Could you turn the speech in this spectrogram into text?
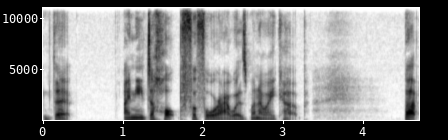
that I need to hop for four hours when I wake up. But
